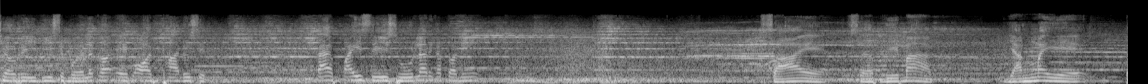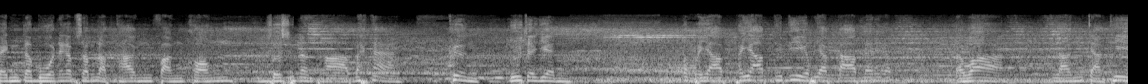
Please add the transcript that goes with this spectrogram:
ชรีดีเสมอแล้วก็เอมออนพาดุสิตแต้มไป 4-0 แล้วนะครับตอนนี้ ซ้ายเสิร์ฟดีมาก ยังไม่เป็นกระบวนนะครับสำหรับทางฝั่งของโซชุนันทาแม่เครื่องดูจะเย็น ต้องพยายามพยายามเต็มที่พยายามตามแล้วนะครับ แต่ว่าหลังจากที่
